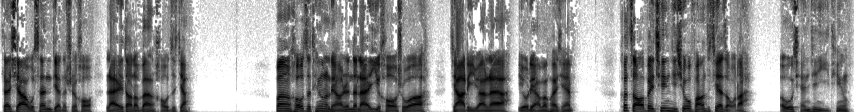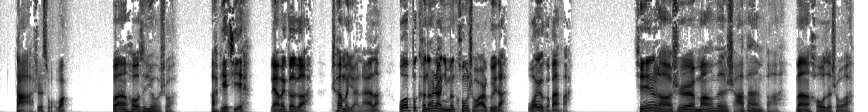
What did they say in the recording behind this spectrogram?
在下午三点的时候，来到了万猴子家。万猴子听了两人的来意后说：“家里原来啊有两万块钱，可早被亲戚修房子借走了。”欧前进一听，大失所望。万猴子又说：“啊，别急，两位哥哥，这么远来了，我不可能让你们空手而归的。我有个办法。”秦老师忙问：“啥办法？”万猴子说：“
